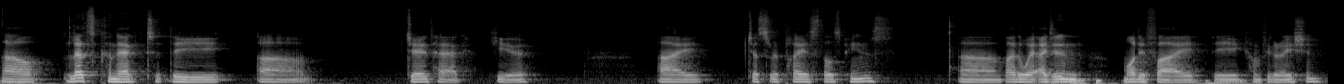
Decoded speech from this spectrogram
Now let's connect the uh, JTAG here. I just replaced those pins. Uh, by the way, I didn't modify the configuration.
